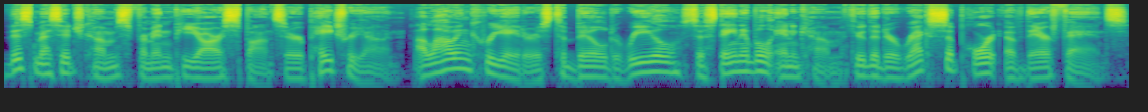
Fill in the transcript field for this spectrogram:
This message comes from NPR sponsor Patreon, allowing creators to build real, sustainable income through the direct support of their fans.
